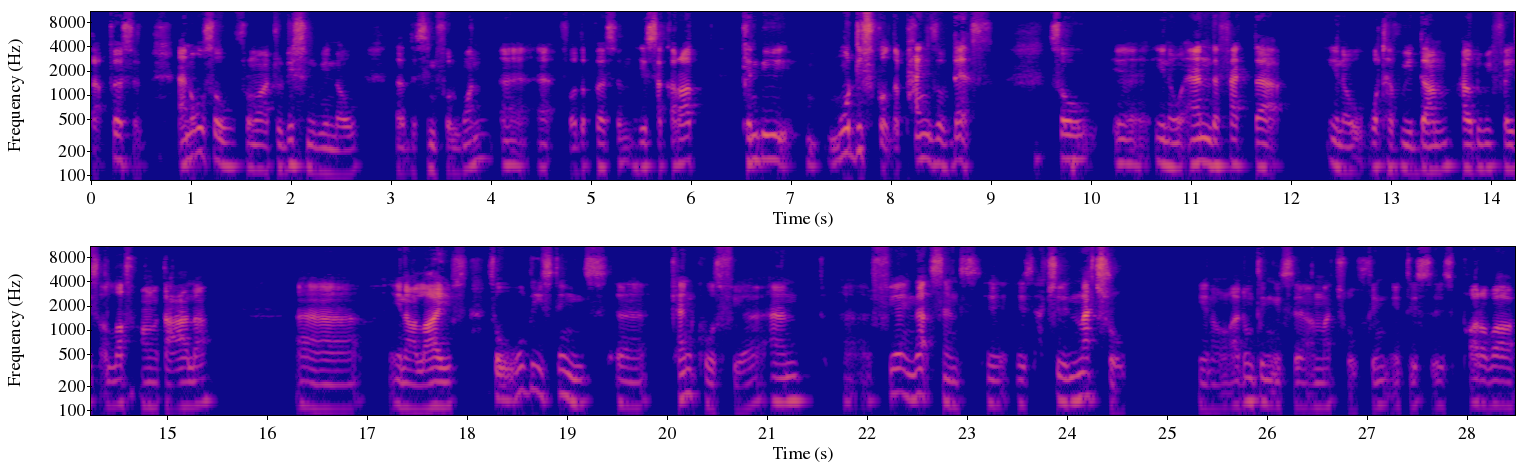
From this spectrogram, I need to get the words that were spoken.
that person. And also from our tradition, we know that the sinful one uh, uh, for the person, his sakarat can be more difficult, the pangs of death. So, uh, you know, and the fact that, you know, what have we done? How do we face Allah subhanahu wa ta'ala uh, in our lives? So, all these things uh, can cause fear, and uh, fear in that sense is actually natural. You know, I don't think it's a unnatural thing. It is is part of our,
